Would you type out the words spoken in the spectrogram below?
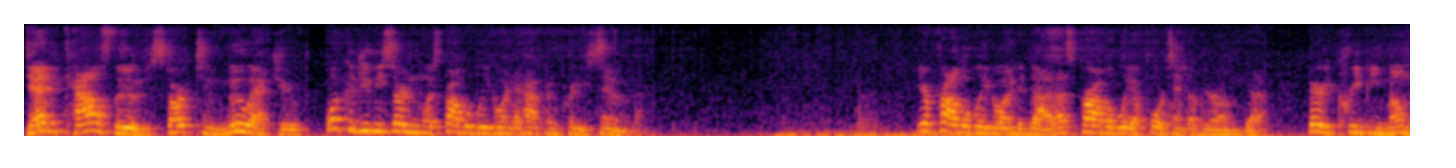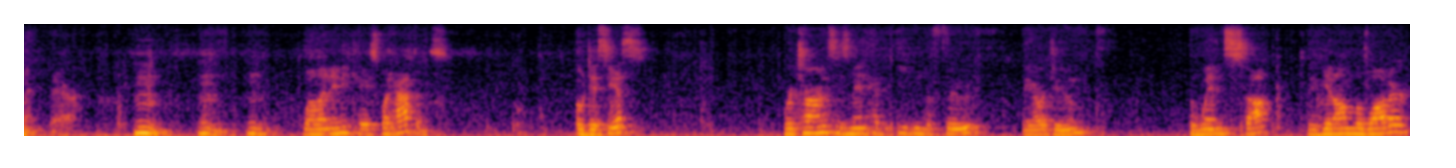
dead cow food start to moo at you, what could you be certain was probably going to happen pretty soon? You're probably going to die. That's probably a portent of your own death. Very creepy moment there. Hmm, hmm, hmm. Well, in any case, what happens? Odysseus returns. His men have eaten the food. They are doomed. The winds stop. They get on the water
